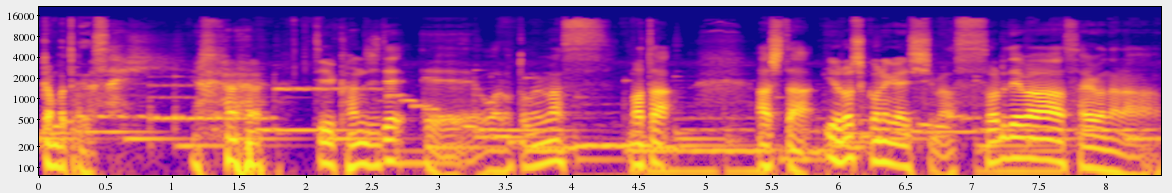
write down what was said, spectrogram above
頑張ってください。っていう感じで、えー、終わろうと思います。また明日よろしくお願いします。それではさようなら。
